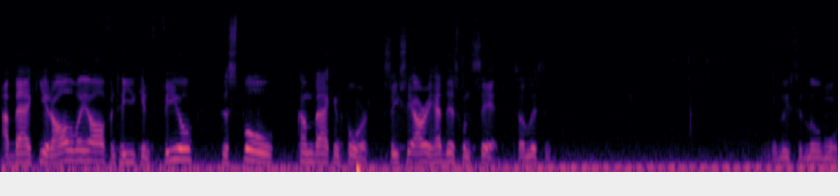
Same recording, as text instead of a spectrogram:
I back it all the way off until you can feel the spool come back and forth. So you see I already had this one set. So listen. Let me loosen it a little more.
